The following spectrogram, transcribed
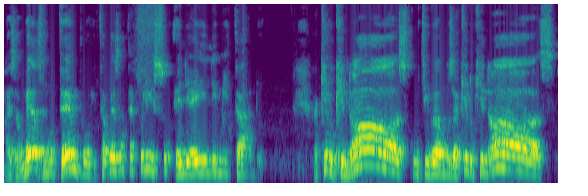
mas ao mesmo tempo, e talvez até por isso, ele é ilimitado. Aquilo que nós cultivamos, aquilo que nós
